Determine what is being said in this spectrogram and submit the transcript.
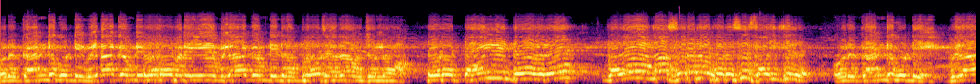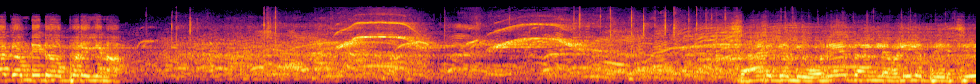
ஒரு கண்டுக்குட்டி விழா கம்பி ஒப்படைங்க விழா கம்பி ஒப்படைச்சாதான் சொல்லுவோம் ஒரு டைனிங் டேபிள் விளையாண்டா சிறந்த பரிசு சைக்கிள். ஒரு கண்டுக்குட்டி விழா கம்பிட்ட ஒப்படைக்கணும். சாரி தம்பி ஒரே தாண்டில வெளியில போயிருச்சு.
